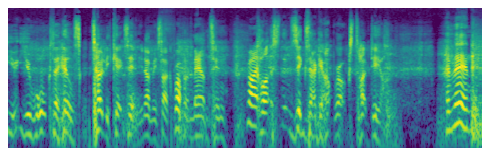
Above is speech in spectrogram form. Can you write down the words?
you, you walk the hills totally kicks in. You know what I mean? It's like a proper mountain, Right. zigzagging up rocks type deal. And then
